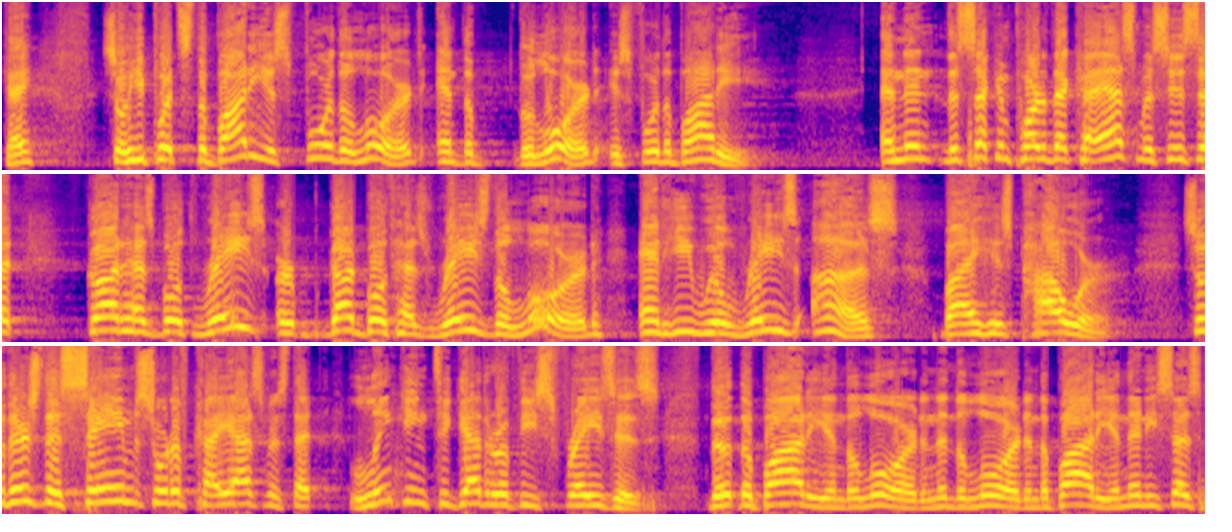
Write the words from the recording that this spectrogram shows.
Okay? So he puts the body is for the Lord, and the the Lord is for the body. And then the second part of that chiasmus is that God has both raised, or God both has raised the Lord and he will raise us by his power. So there's this same sort of chiasmus, that linking together of these phrases, the, the body and the Lord, and then the Lord and the body. And then he says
